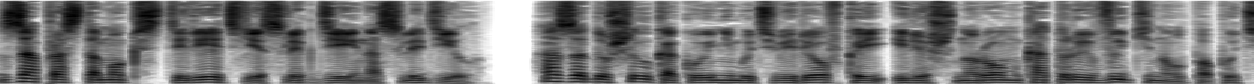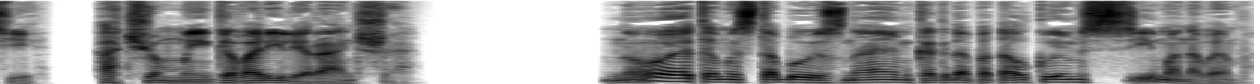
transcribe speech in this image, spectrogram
Запросто мог стереть, если где и наследил, а задушил какой-нибудь веревкой или шнуром, который выкинул по пути, о чем мы и говорили раньше. Ну, это мы с тобой узнаем, когда потолкуем с Симоновым.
